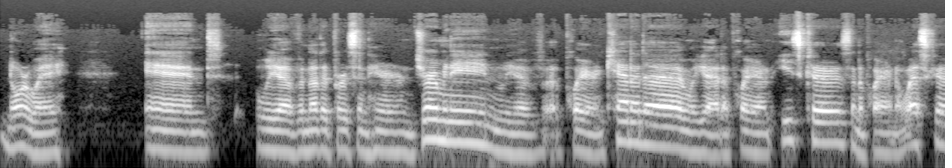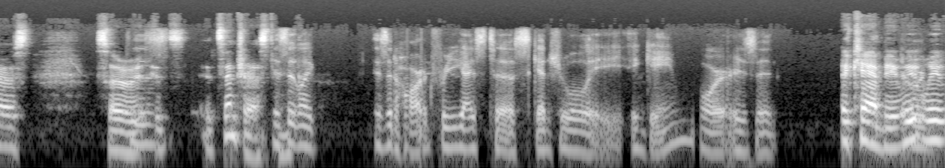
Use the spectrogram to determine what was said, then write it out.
Norway, and we have another person here in Germany, and we have a player in Canada, and we got a player on the East Coast and a player on the West Coast. So is, it's it's interesting. Is it like, is it hard for you guys to schedule a, a game, or is it? It can be. We we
